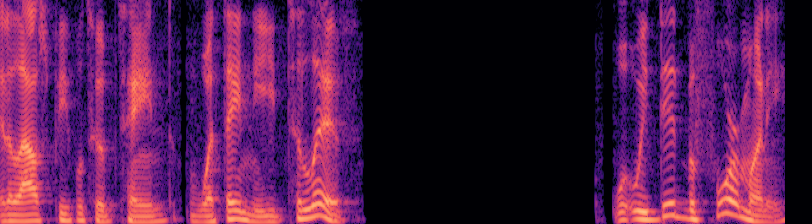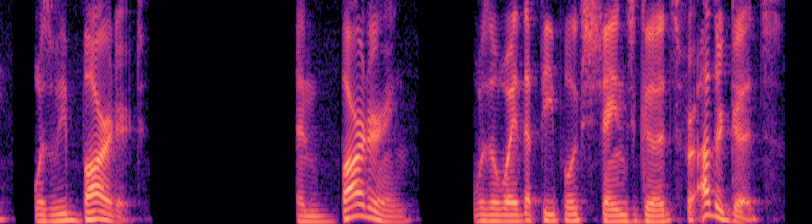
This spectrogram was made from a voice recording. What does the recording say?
It allows people to obtain what they need to live. What we did before money was we bartered. And bartering was a way that people exchanged goods for other goods.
